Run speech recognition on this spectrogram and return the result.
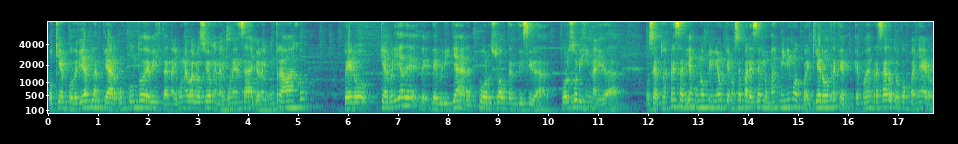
o quien podría plantear un punto de vista en alguna evaluación, en algún ensayo, en algún trabajo, pero que habría de, brillar por su autenticidad, por su originalidad. O sea, tú expresarías una opinión que no se parece en lo más mínimo a cualquier otra que, que puede expresar otro compañero.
